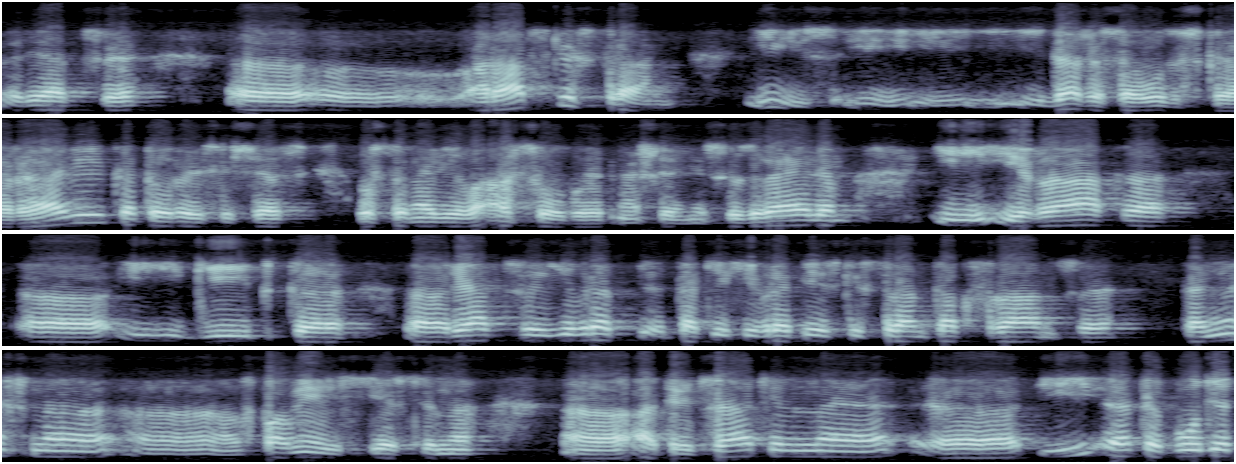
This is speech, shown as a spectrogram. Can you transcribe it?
реакция э, э, арабских стран и, и, и даже Саудовской Аравии, которая сейчас установила особые отношения с Израилем, и Ирака, и Египта, э, реакция европе... таких европейских стран, как Франция, конечно, э, вполне естественно отрицательная, и это будет,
